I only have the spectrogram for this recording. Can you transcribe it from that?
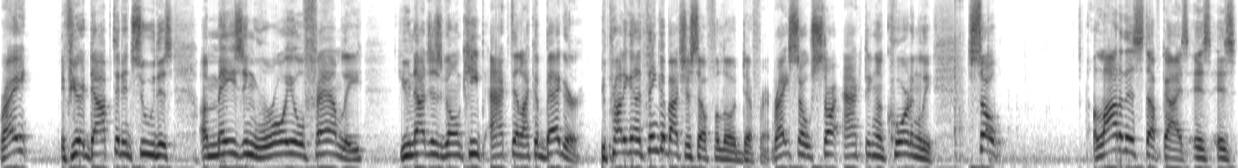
Right? If you're adopted into this amazing royal family You're not just gonna keep acting like a beggar. You're probably gonna think about yourself a little different, right? So start acting accordingly. So a lot of this stuff guys is is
